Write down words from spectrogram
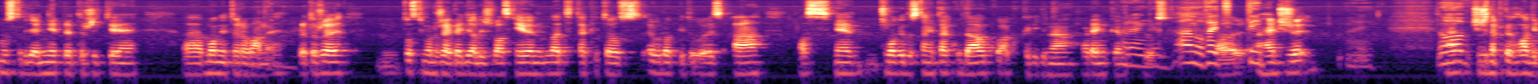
musí to byť aj nepretržite monitorované. Pretože to ste možno aj vedeli, že vlastne jeden let takýto z Európy do USA vlastne človek dostane takú dávku, ako keď ide na Rengen. Rengen. Áno, veď ty... Hej, čiže... Hej. No, Čiže napríklad hlavne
